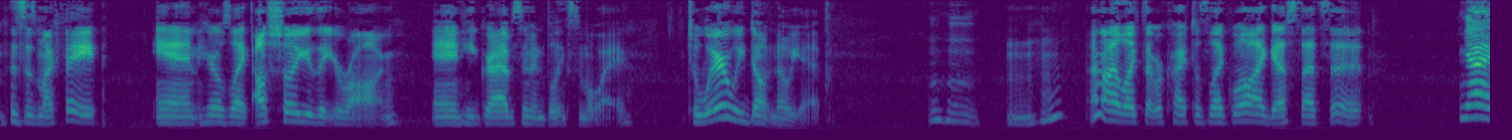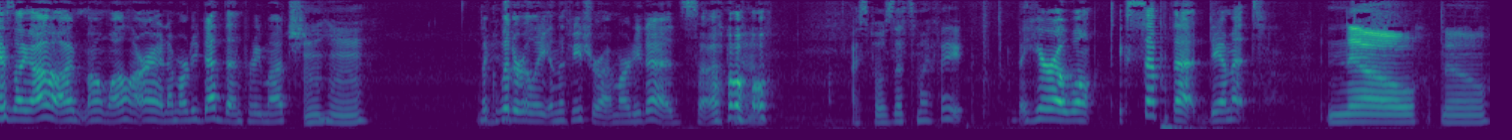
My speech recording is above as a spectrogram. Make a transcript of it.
This is my fate. And Hiro's like, I'll show you that you're wrong. And he grabs him and blinks him away. To where we don't know yet. Mm hmm. Mm hmm. I know, I like that where Kaito's like, Well, I guess that's it. Yeah, he's like, Oh, I'm, oh well, alright, I'm already dead then, pretty much. Mm hmm. Like, yeah. literally, in the future, I'm already dead, so. Yeah. I suppose that's my fate. But Hiro won't accept that, damn it. No, no.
